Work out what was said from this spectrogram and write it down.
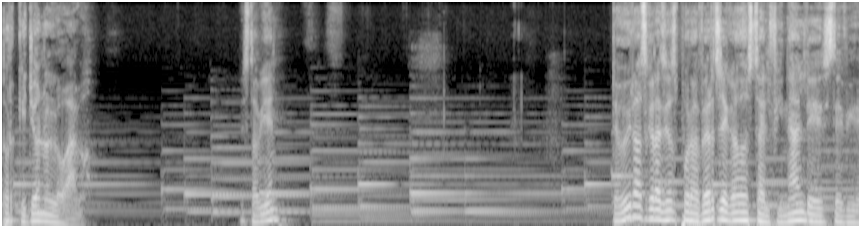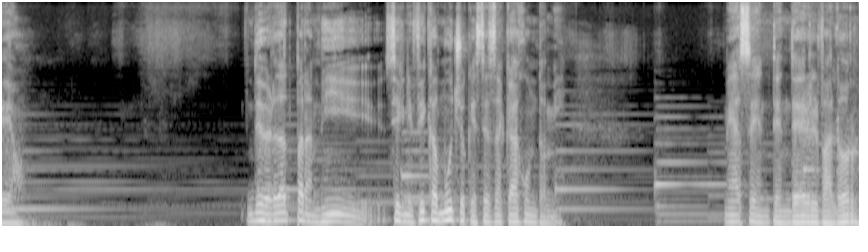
porque yo no lo hago. ¿Está bien? Te doy las gracias por haber llegado hasta el final de este video. De verdad para mí significa mucho que estés acá junto a mí. Me hace entender el valor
